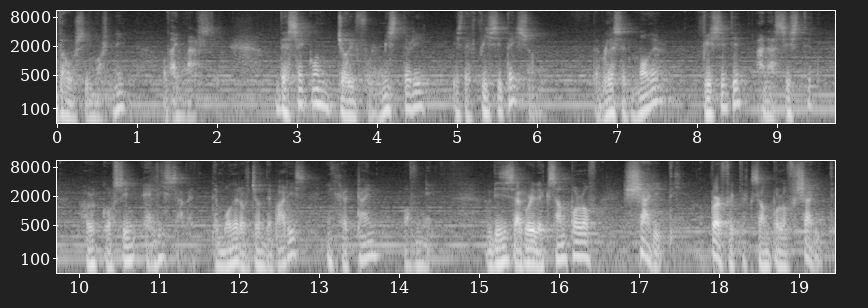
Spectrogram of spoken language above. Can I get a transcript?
those in most need of thy mercy. The second joyful mystery is the visitation. The Blessed Mother visited and assisted her cousin Elizabeth, the mother of John the Baptist, in her time of need. And this is a great example of charity, a perfect example of charity.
